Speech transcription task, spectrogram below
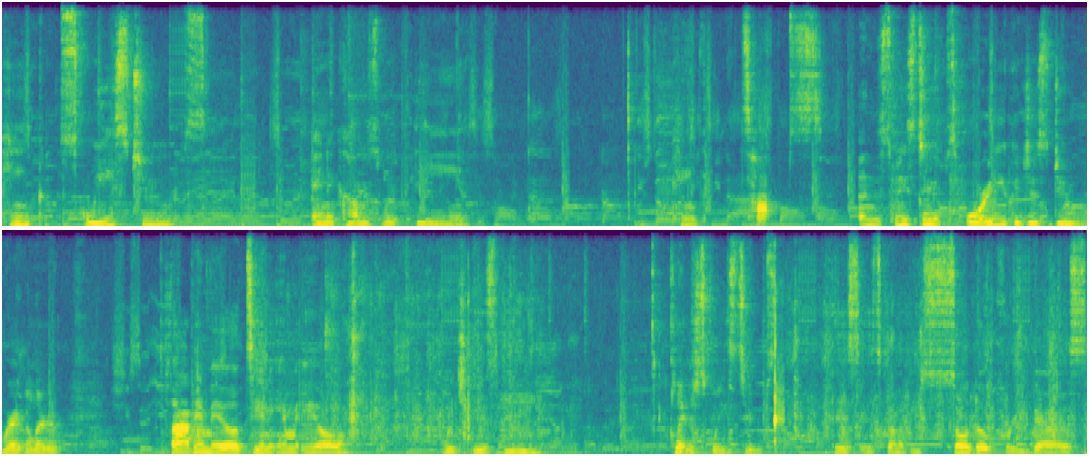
pink squeeze tubes. And it comes with the pink tops and the squeeze tubes. Or you could just do regular 5 ml, 10 ml, which is the clear squeeze tubes. This is gonna be so dope for you guys.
